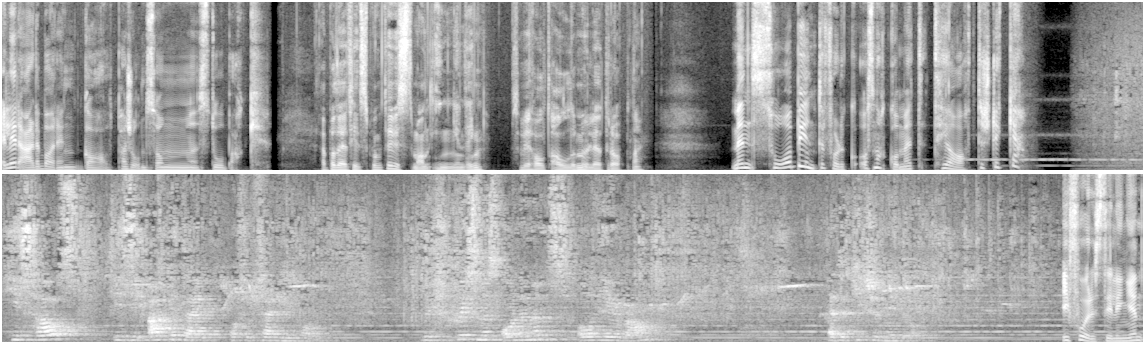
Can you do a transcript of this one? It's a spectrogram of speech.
Eller er det bare en gal person som sto bak? Ja, på det tidspunktet visste man ingenting, så vi holdt alle muligheter åpne. Men så begynte folk å snakke om et teaterstykke. His house is the archetype of a family home, with Christmas ornaments all year round at the kitchen window. I forestillingen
